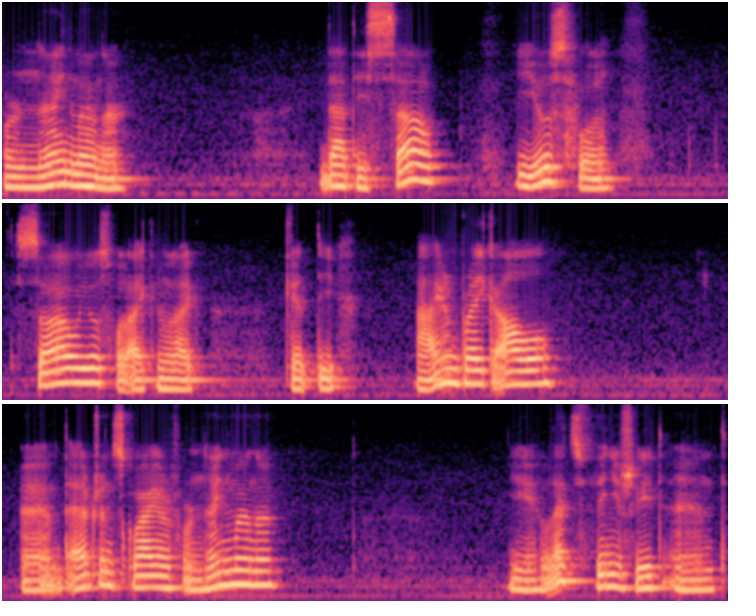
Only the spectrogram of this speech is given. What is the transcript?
for 9 mana. That is so useful. So useful. I can like get the Ironbeak Owl and Argent Squire for 9 mana. Yeah, let's finish it and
